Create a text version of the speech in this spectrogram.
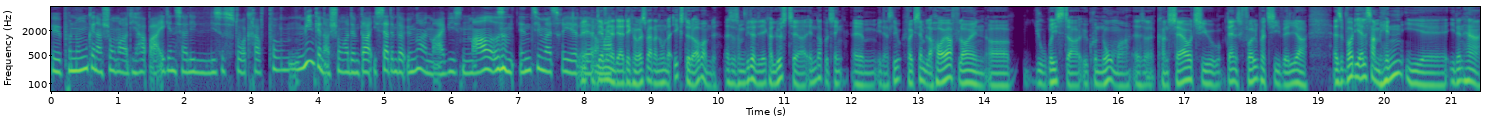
øh, på nogle generationer, og de har bare ikke en særlig lige så stor kraft på min generation, og dem der, især dem, der er yngre end mig, vi er sådan meget sådan, antimaterielle. Men, det, jeg mener, det, er, det kan jo også være, at der er nogen, der ikke støtter op om det, altså som vidderligt ikke har lyst til at ændre på ting øhm, i deres liv. For eksempel højrefløjen og jurister, økonomer, altså konservative, Dansk Folkeparti vælgere, altså hvor er de alle sammen henne i, øh, i den her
